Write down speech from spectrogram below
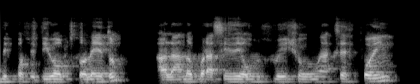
dispositivo obsoleto, hablando por así de un switch o un access point,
